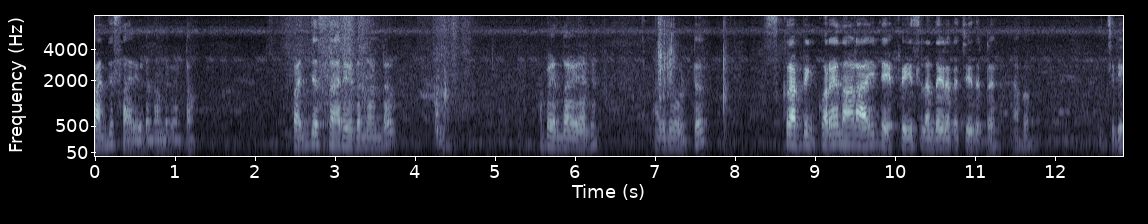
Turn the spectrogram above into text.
പഞ്ചസാര ഇടുന്നുണ്ട് കേട്ടോ. പഞ്ചസാര ഇടുന്നുണ്ട്. അപ്പോൾ എന്തായാലും അതിലോട്ട് സ്ക്രബിങ്. കുറേ നാളായില്ലേ ഫേസിൽ എന്തെങ്കിലുമൊക്കെ ചെയ്തിട്ട്. അപ്പം ഇച്ചിരി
